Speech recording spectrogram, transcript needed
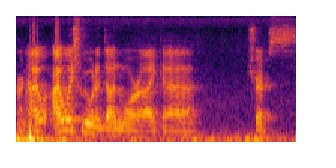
or I? I wish we would have done more like uh, trips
